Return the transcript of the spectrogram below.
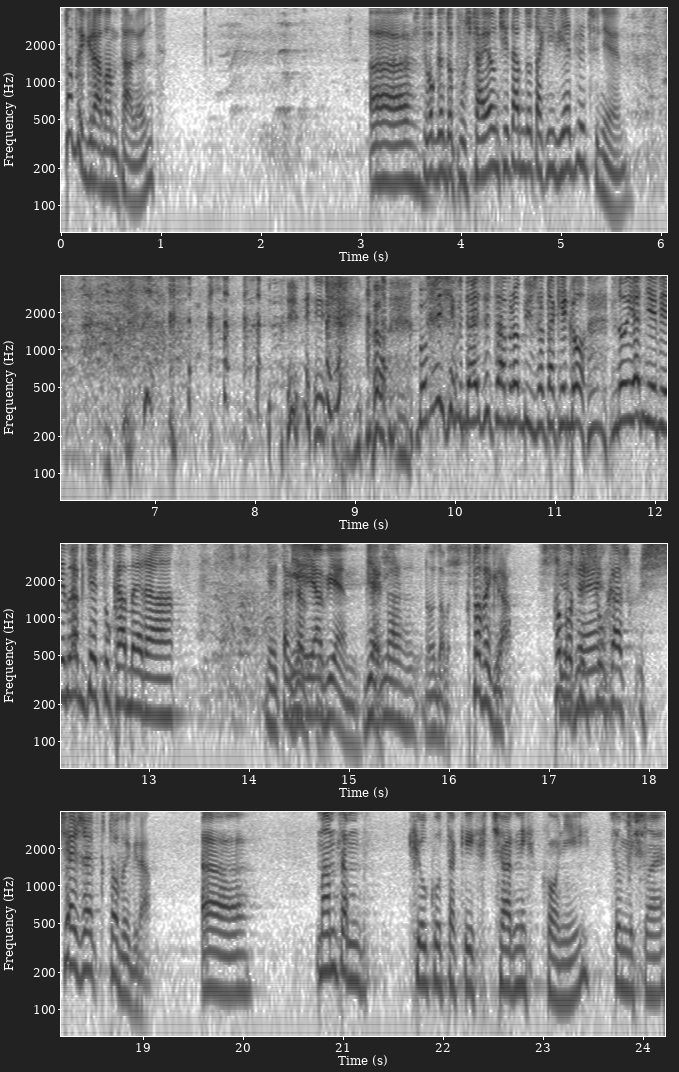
Kto wygra Mam Talent? A, Czy w ogóle dopuszczają cię tam do takiej wiedzy, czy nie? bo, bo mnie się wydaje, że tam robisz za takiego, no ja nie wiem, a gdzie tu kamera? Nie, tak Nie, żartuję. ja wiem. Wiesz, Na- no dobra. Kto wygra? Kogo ty Szczerze? szukasz? Szczerze, kto wygra? a, mam tam kilku takich czarnych koni, co myślę.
